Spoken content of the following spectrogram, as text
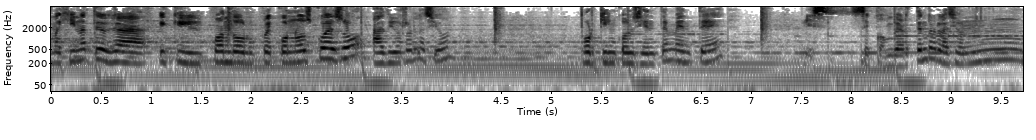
Imagínate, o sea, que cuando reconozco eso, adiós relación. Porque inconscientemente pues, se convierte en relación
